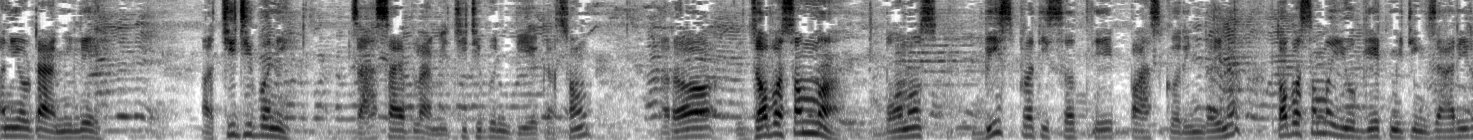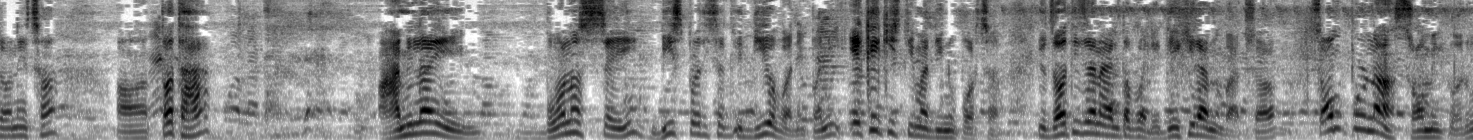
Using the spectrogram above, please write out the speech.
अनि एउटा हामीले चिठी पनि झा साहेबलाई हामी चिठी पनि दिएका छौँ। र जबसम्म बोनस बिस प्रतिशतले पास गरिँदैन तबसम्म यो गेट मिटिङ जारी रहनेछ। तथा हामीलाई बोनस चाहिँ बिस प्रतिशतले दियो भने पनि एकै किस्तीमा दिनुपर्छ। यो जतिजना अहिले तपाईँहरूले देखिरहनु भएको छ सम्पूर्ण श्रमिकहरू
